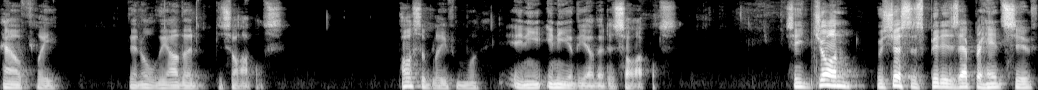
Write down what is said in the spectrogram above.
powerfully than all the other disciples, possibly from any, any of the other disciples. See, John was just as bit as apprehensive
